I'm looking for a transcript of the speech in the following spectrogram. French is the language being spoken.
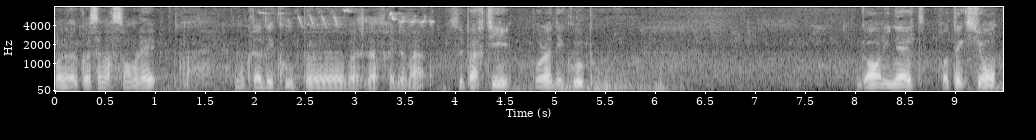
Voilà à quoi ça va ressembler. Donc la découpe, euh, bah, je la ferai demain. C'est parti pour la découpe. Gants, lunettes, protection.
